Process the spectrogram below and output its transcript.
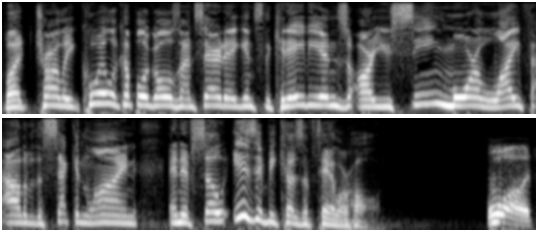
but Charlie Coyle a couple of goals on Saturday against the Canadiens. Are you seeing more life out of the second line? And if so, is it because of Taylor Hall? Well, it's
